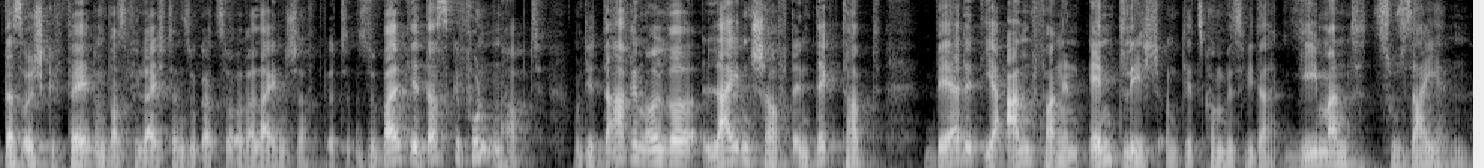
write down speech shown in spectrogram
das euch gefällt und was vielleicht dann sogar zu eurer Leidenschaft wird. Sobald ihr das gefunden habt, und ihr darin eure Leidenschaft entdeckt habt, werdet ihr anfangen, endlich, und jetzt kommen wir es wieder, jemand zu sein.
